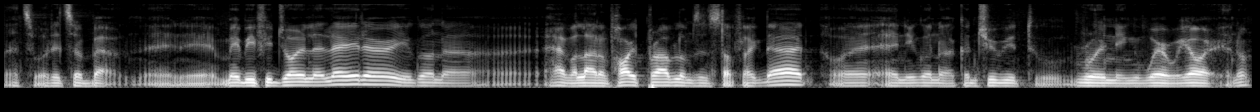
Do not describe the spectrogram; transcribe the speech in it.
that's what it's about. And uh, maybe if you join later, you're gonna have a lot of heart problems and stuff like that, or, and you're gonna contribute to ruining where we are. You know,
